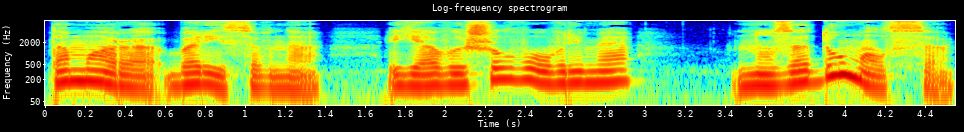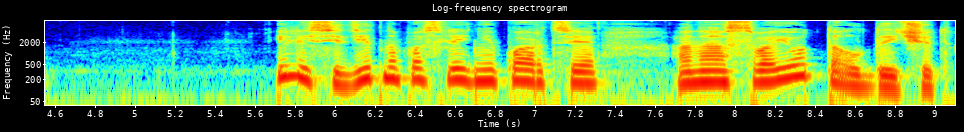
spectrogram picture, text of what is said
«Тамара Борисовна, я вышел вовремя. Но задумался. Или сидит на последней партии, она свое толдычит,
